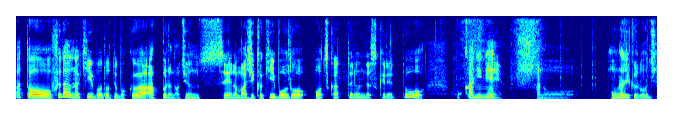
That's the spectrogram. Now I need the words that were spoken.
あと、普段のキーボードって僕は Apple の純正のマジックキーボードを使ってるんですけれど、他にね、あの、同じくロジ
